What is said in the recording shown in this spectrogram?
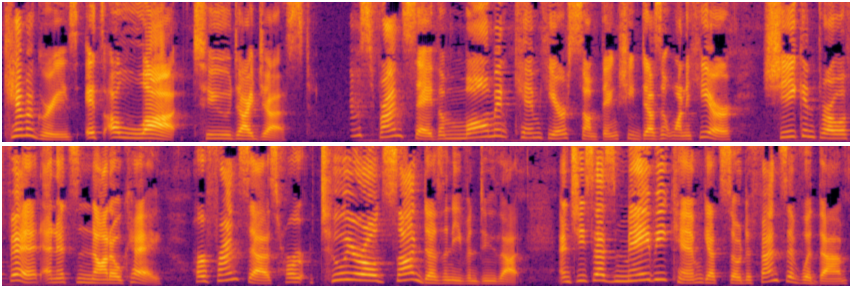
Kim agrees it's a lot to digest. Kim's friends say the moment Kim hears something she doesn't want to hear, she can throw a fit and it's not okay. Her friend says her two year old son doesn't even do that. And she says maybe Kim gets so defensive with them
